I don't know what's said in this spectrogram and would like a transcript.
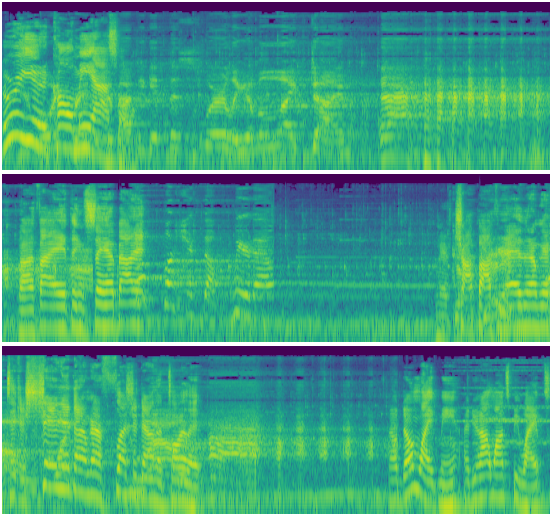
Who are you to call me asshole? About to get the swirling of a lifetime. Not if I have anything to say about it. Don't flush yourself, weirdo! I'm gonna chop off your head, and then I'm gonna take a shit in it, then I'm gonna flush it down the toilet. No, don't wipe me. I do not want to be wiped.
